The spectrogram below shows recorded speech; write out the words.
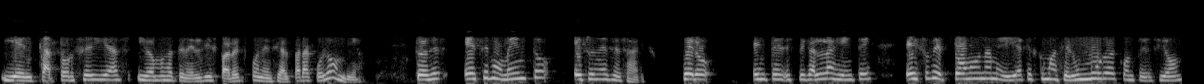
y en 14 días íbamos a tener el disparo exponencial para Colombia. Entonces, ese momento, eso es necesario. Pero explicarle a la gente, eso se toma una medida que es como hacer un muro de contención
